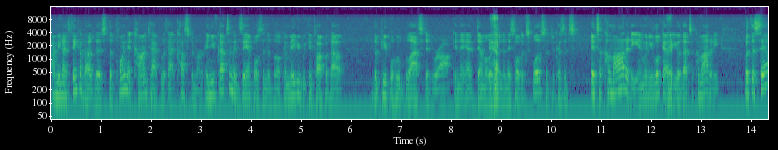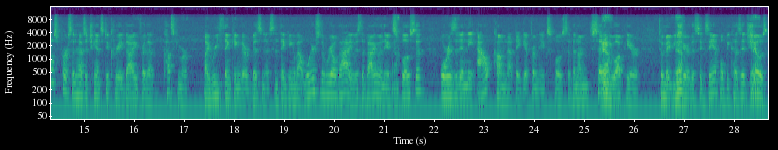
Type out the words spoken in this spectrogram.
I mean, I think about this the point of contact with that customer, and you've got some examples in the book, and maybe we can talk about the people who blasted rock and they had demolition Yeah. and they sold explosives because it's it's a commodity, and when you look at it, you go, that's a commodity. But the salesperson has a chance to create value for that customer by rethinking their business and thinking about where's the real value? Is the value in the explosive? Or is it in the outcome that they get from the explosive? And I'm setting Yeah. you up here to maybe Yeah. share this example because it Yeah. shows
